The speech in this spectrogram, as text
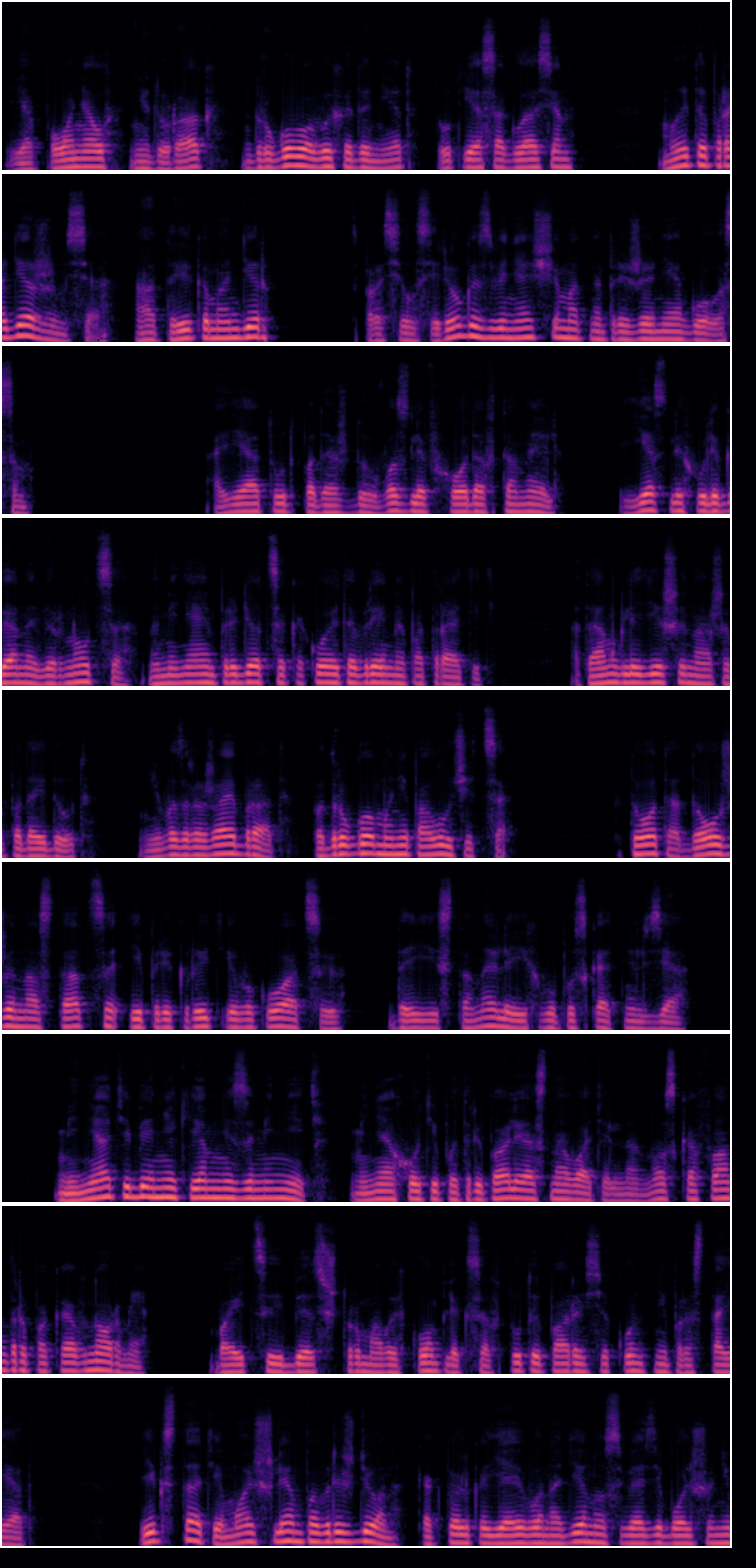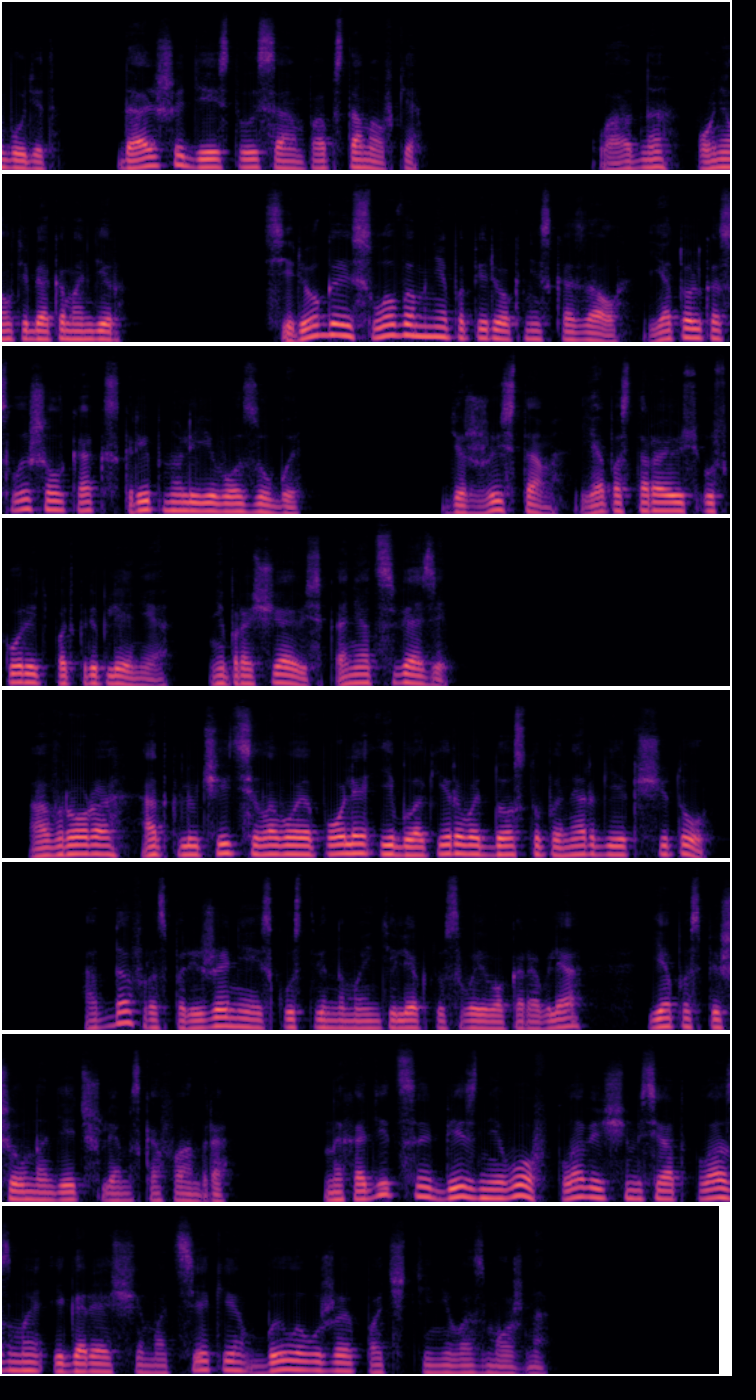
Я понял, не дурак. Другого выхода нет. Тут я согласен. Мы-то продержимся. А ты, командир? Спросил Серега звенящим от напряжения голосом. А я тут подожду, возле входа в тоннель. Если хулиганы вернутся, на меня им придется какое-то время потратить. А там, глядишь, и наши подойдут. Не возражай, брат, по-другому не получится. Кто-то должен остаться и прикрыть эвакуацию, да и из тоннеля их выпускать нельзя. Меня тебе никем не заменить. Меня хоть и потрепали основательно, но скафандр пока в норме. Бойцы без штурмовых комплексов тут и пары секунд не простоят. И, кстати, мой шлем поврежден. Как только я его надену, связи больше не будет. Дальше действуй сам по обстановке. Ладно, понял тебя, командир. Серега и слова мне поперек не сказал. Я только слышал, как скрипнули его зубы. «Держись там. Я постараюсь ускорить подкрепление. Не прощаюсь. Конец связи». «Аврора, отключить силовое поле и блокировать доступ энергии к щиту». Отдав распоряжение искусственному интеллекту своего корабля, я поспешил надеть шлем скафандра. Находиться без него в плавящемся от плазмы и горящем отсеке было уже почти невозможно.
